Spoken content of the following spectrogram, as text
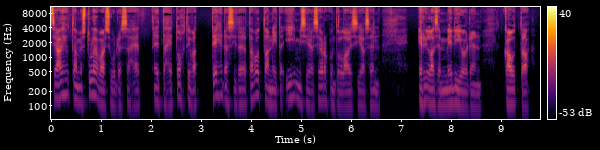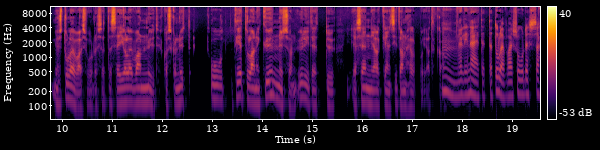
se aiheuttaa myös tulevaisuudessa, että he tohtivat tehdä sitä ja tavoittaa niitä ihmisiä ja seurakuntalaisia sen erilaisen medioiden kautta myös tulevaisuudessa, että se ei ole vain nyt, koska nyt tietynlainen kynnys on ylitetty ja sen jälkeen sitä on helppo jatkaa. Mm, eli näet, että tulevaisuudessa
